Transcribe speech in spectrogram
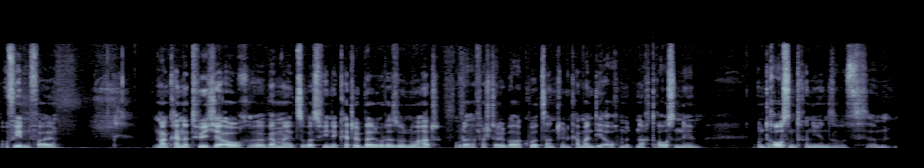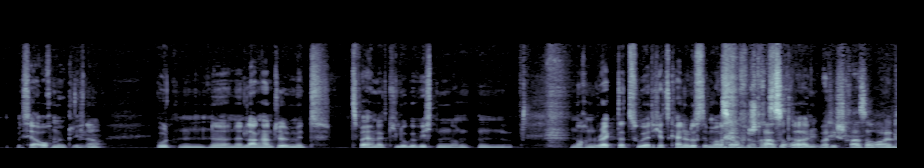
Auf jeden Fall. Man kann natürlich ja auch, äh, wenn man jetzt sowas wie eine Kettlebell oder so nur hat oder verstellbare Kurzhanteln, kann man die auch mit nach draußen nehmen und draußen trainieren. So ist, ähm, ist ja auch möglich. Ja. Ne? Gut, eine, eine Langhantel mit 200 Kilo Gewichten und ein, noch ein Rack dazu hätte ich jetzt keine Lust immer auf die Straße rollen, über die Straße rollen.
